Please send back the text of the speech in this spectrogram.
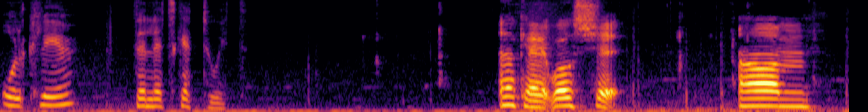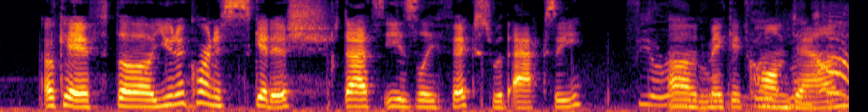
All clear? Then let's get to it. Okay, well, shit. Um, okay, if the unicorn is skittish, that's easily fixed with Axii. Um, to make it calm down.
